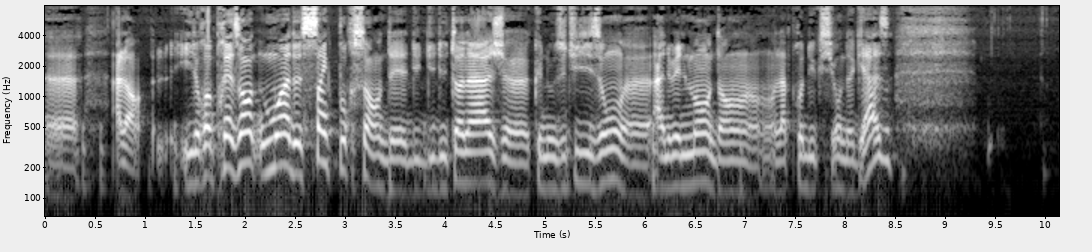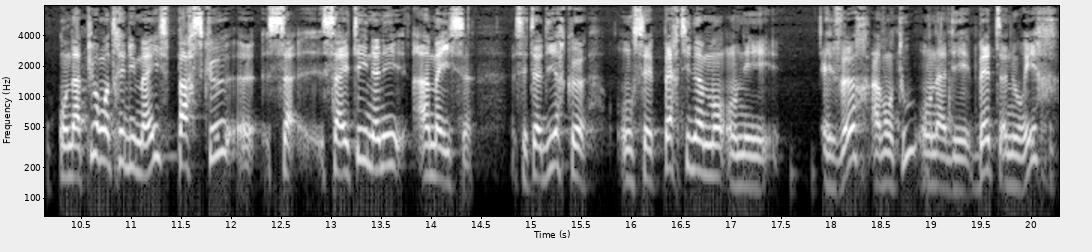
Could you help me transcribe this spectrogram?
Euh, alors, il représente moins de 5% du, tonnage euh, que nous utilisons euh, annuellement dans la production de gaz. On a pu rentrer du maïs parce que ça, a été une année à maïs. C'est-à-dire que on sait pertinemment, on est éleveur avant tout, on a des bêtes à nourrir,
